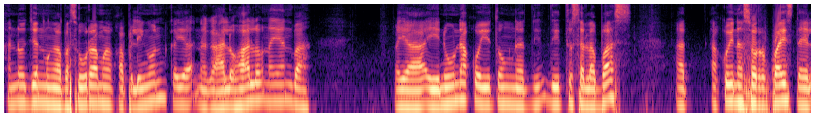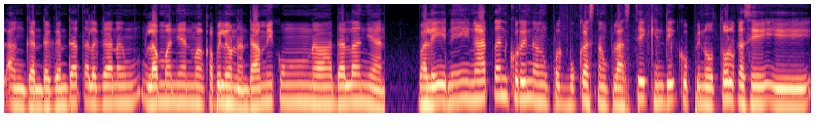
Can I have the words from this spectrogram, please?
ano dyan mga basura, mga kapilingon. Kaya naghahalo-halo na yan ba? Kaya inuna ko itong dito sa labas. At ako'y na-surprise dahil ang ganda-ganda talaga ng laman yan mga kapilingon. Ang dami kong nadala niyan. Bali, iniingatan ko rin ang pagbukas ng plastic. Hindi ko pinutol kasi i-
